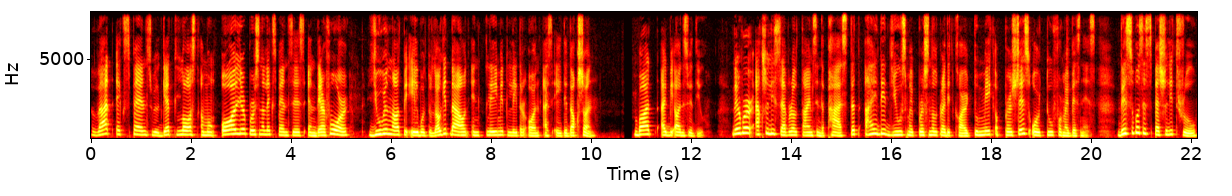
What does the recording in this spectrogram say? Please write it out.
that expense will get lost among all your personal expenses and therefore you will not be able to log it down and claim it later on as a deduction. But I'd be honest with you. There were actually several times in the past that I did use my personal credit card to make a purchase or two for my business. This was especially true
